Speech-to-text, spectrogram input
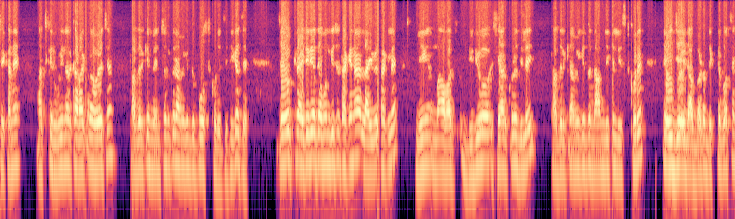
সেখানে আজকের উইনার কারা কারা হয়েছে তাদেরকে মেনশন করে আমি কিন্তু পোস্ট করেছি, ঠিক আছে? যাই হোক ক্রাইটেরিয়া তেমন কিছু থাকে না লাইভে থাকলে আমার ভিডিও শেয়ার করে দিলেই তাদেরকে আমি কিন্তু নাম লিখে লিস্ট করে এই যে ডাব্বাটা দেখতে পাচ্ছেন,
